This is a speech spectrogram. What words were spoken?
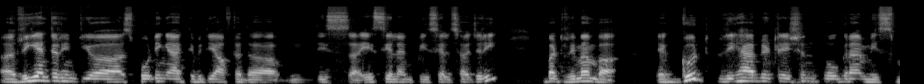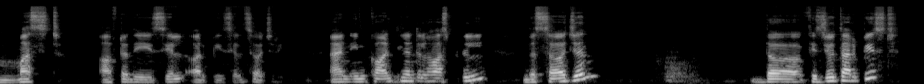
uh, re-enter into your sporting activity after the this uh, ACL and PCL surgery. But remember, a good rehabilitation program is must after the ACL or PCL surgery. And in Continental Hospital, the surgeon, the physiotherapist,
